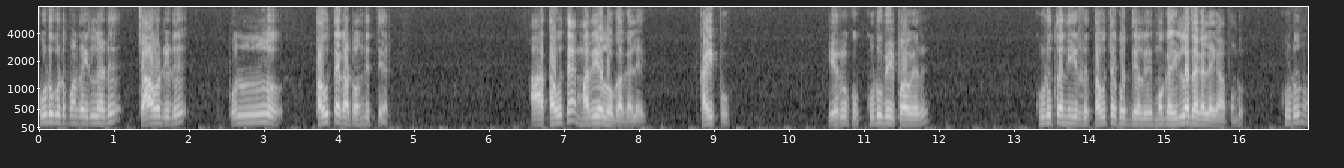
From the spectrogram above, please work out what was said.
ಕೂಡು ಕುಟುಂಬದ ಇಲ್ಲಡು ಚಾವಡಿಡು ಫುಲ್ಲು ತೌತೆ ಕಟ್ಟೊಂದಿತ್ತೇರು ಆ ತೌತೆ ಮರಿಯಲೋಗಲೆ ಕೈಪು. ಎರುಕು ಕುಡು ಕುಡುತ ನೀರು ತೌತೆ ಕೊದ್ದಲ್ಲಿ ಮೊಗ ಇಲ್ಲದಗಲೆಗೆ ಹಾಕೊಂಡು ಕುಡುನು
